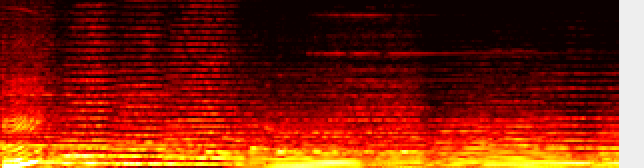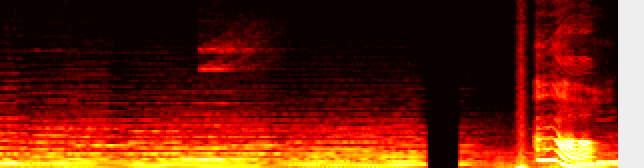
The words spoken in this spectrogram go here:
Hmm? Ah.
